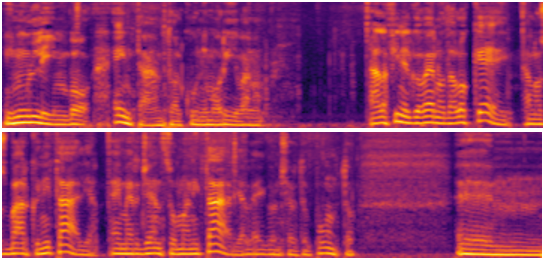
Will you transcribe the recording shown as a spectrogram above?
in un limbo e intanto alcuni morivano. Alla fine il governo dà l'ok allo sbarco in Italia, emergenza umanitaria, leggo a un certo punto ehm,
